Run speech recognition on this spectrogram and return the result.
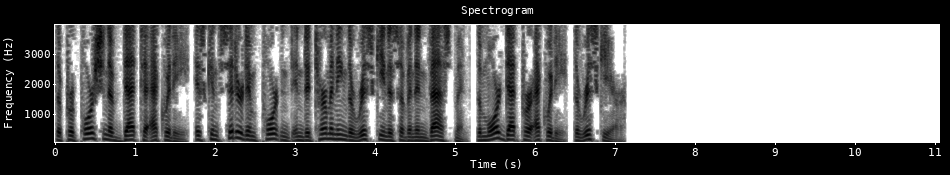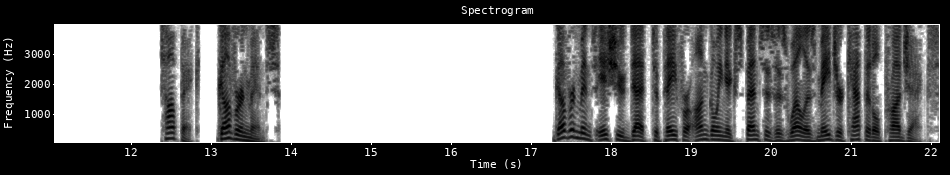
the proportion of debt to equity, is considered important in determining the riskiness of an investment. The more debt per equity, the riskier. Topic: Governments Governments issue debt to pay for ongoing expenses as well as major capital projects.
